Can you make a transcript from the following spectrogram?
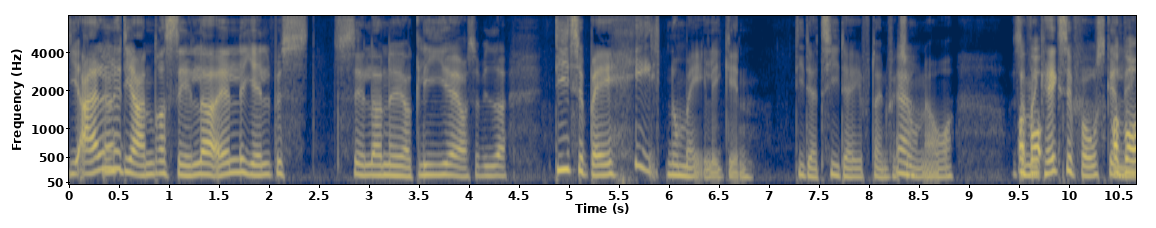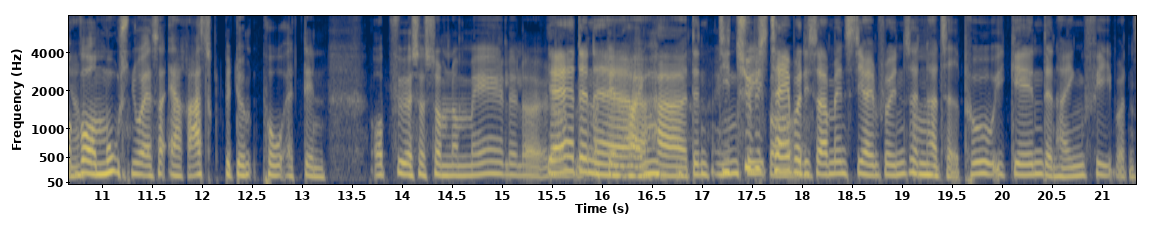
De alle ja. de andre celler, alle hjælpecellerne og glia og så videre, de er tilbage helt normale igen, de der 10 dage efter infektionen ja. er over. Så og man hvor, kan ikke se forskel Og hvor, hvor musen jo altså er rask bedømt på, at den opfører sig som normal? Eller, ja, eller, den, er, den har, ingen, har den, de typisk feber. taber de sig, mens de har influenza. Mm. Den har taget på igen, den har ingen feber, den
